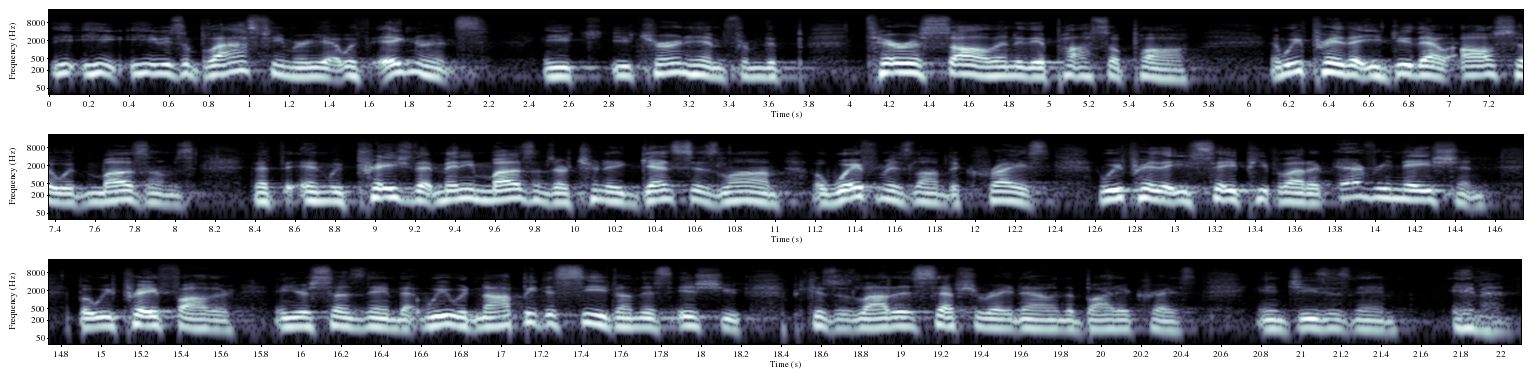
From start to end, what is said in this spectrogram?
he, he was a blasphemer, yet with ignorance, and you, you turn him from the terrorist Saul into the apostle Paul. And we pray that you do that also with Muslims. That the, and we praise you that many Muslims are turning against Islam, away from Islam to Christ. We pray that you save people out of every nation. But we pray, Father, in your Son's name, that we would not be deceived on this issue because there's a lot of deception right now in the body of Christ. In Jesus' name, amen.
